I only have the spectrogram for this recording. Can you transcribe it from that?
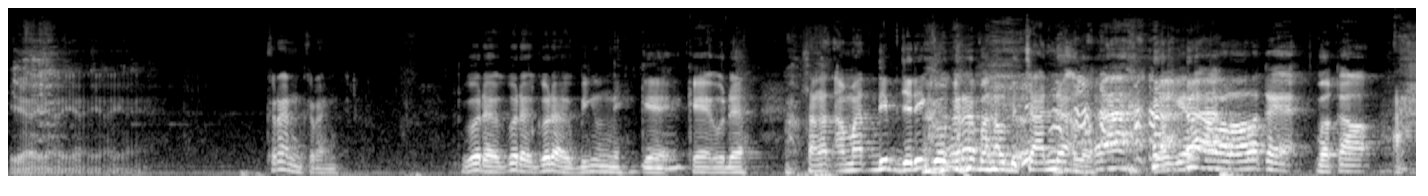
Iya, iya, iya, iya, iya. Keren, keren. Gue udah, gue udah, gue udah bingung nih, kayak, kayak udah sangat amat deep. Jadi gue kira bakal bercanda loh. Gue kira awal-awal kayak bakal ah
